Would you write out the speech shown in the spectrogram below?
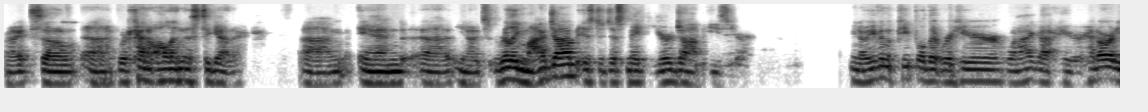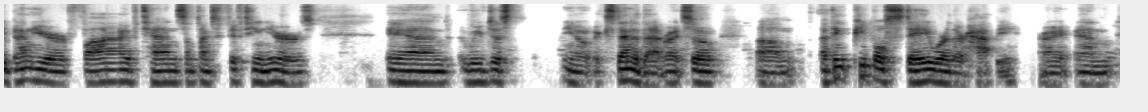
right? So uh, we're kind of all in this together. Um, and uh, you know, it's really my job is to just make your job easier. You know, even the people that were here when I got here had already been here five, ten, sometimes 15 years. And we've just, you know, extended that, right? So um, I think people stay where they're happy, right? And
